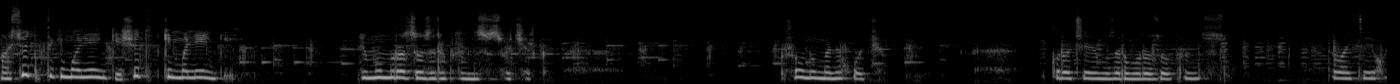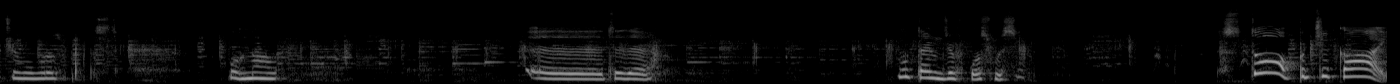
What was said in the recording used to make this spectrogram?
А що ти такий маленький? Що ти такий маленький? Йому морозиво зараз принесу з вечірки. Що воно в мене хоче? Коротше, я йому зараз морозиво принесу. Давайте, я хочу йому морозиво принести. Погнали. Е, ти де? Ну, там вже в космосі. Стоп, почекай.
